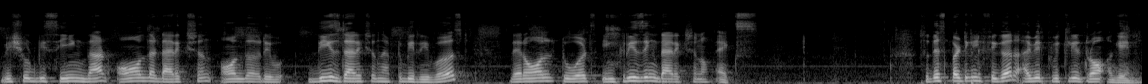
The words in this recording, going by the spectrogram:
we should be seeing that all the direction, all the these directions have to be reversed, they are all towards increasing direction of x. So, this particular figure I will quickly draw again.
